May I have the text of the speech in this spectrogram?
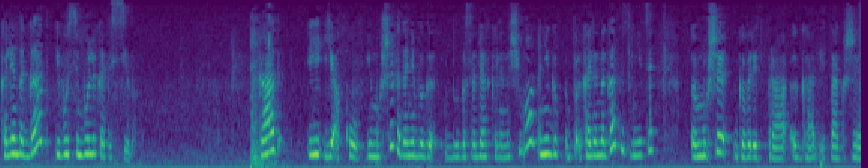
Колено Гад, его символика это сила. Гад и Яков, и Муше, когда они благословляют колено Шимон, они, колено Гад, извините, Муше говорит про Гад, и также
